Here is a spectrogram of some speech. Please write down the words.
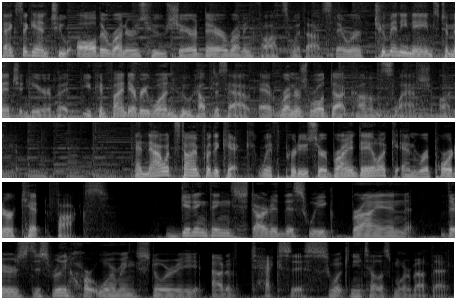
Thanks again to all the runners who shared their running thoughts with us. There were too many names to mention here, but you can find everyone who helped us out at runnersworld.com/audio. And now it's time for the kick with producer Brian Dalek and reporter Kit Fox. Getting things started this week, Brian. There's this really heartwarming story out of Texas. What can you tell us more about that?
